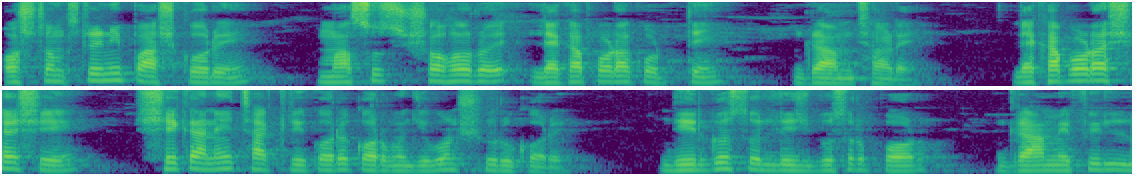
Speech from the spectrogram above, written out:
অষ্টম শ্রেণি পাশ করে মাসুদ শহরে লেখাপড়া করতে গ্রাম ছাড়ে। লেখাপড়া শেষে সেখানে চাকরি করে কর্মজীবন শুরু করে। দীর্ঘ চল্লিশ বছর পর গ্রামে ফিরল,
